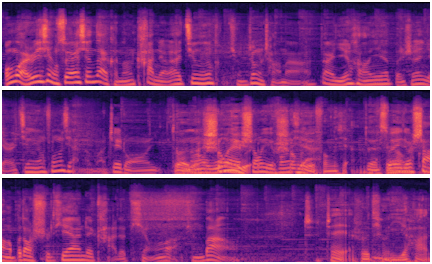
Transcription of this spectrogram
甭管瑞幸，虽然现在可能看起来经营挺正常的啊，但是银行因为本身也是经营风险的嘛，这种可能无声誉论声誉风声险，誉风险，对，所以就上了不到十天，这卡就停了，停办了。这这也是挺遗憾的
